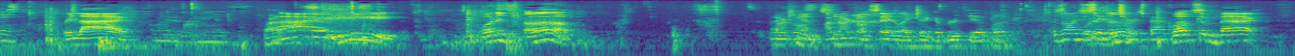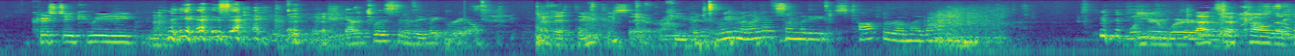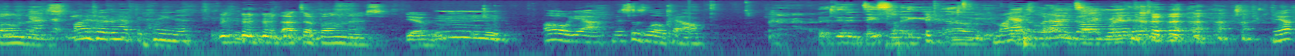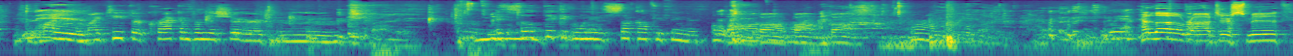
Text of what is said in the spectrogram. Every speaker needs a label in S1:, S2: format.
S1: Okay.
S2: We're live.
S1: We're live.
S3: Hey, what is up?
S4: I'm not, gonna, I'm not gonna say it like Jacob Ruthia, but
S5: As long as you say the
S3: up?
S5: church backwards.
S3: Welcome back, Christian community. No,
S5: yeah, exactly. Gotta twist it if they make it real.
S3: I had to think to say it wrong.
S5: Wait a minute, I got somebody's topper on my bottom.
S4: wondering where.
S3: That's a called a bonus.
S5: I better have to clean it.
S3: That's a bonus.
S4: Yeah.
S5: Oh yeah, this is low cal.
S6: Did it taste like? Um,
S5: My,
S7: That's what I'm going with.
S5: Yep. My,
S1: Man.
S5: my teeth are cracking from the sugar. Mm. It's so thick it won't even suck off your finger. Oh,
S3: Bum,
S5: come on,
S3: bum,
S5: come on.
S3: bum, bum.
S5: We're online.
S3: Hello, Roger Smith.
